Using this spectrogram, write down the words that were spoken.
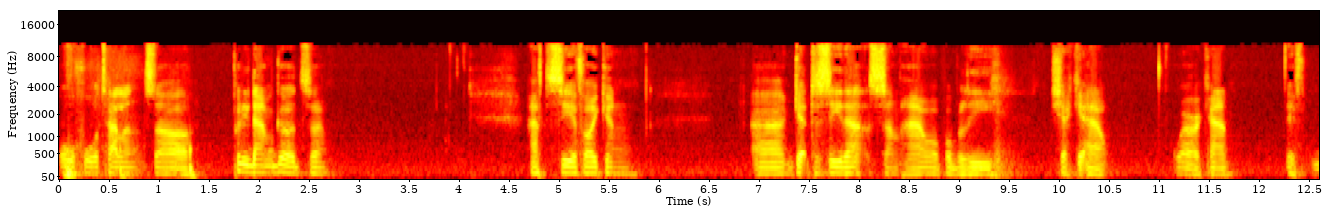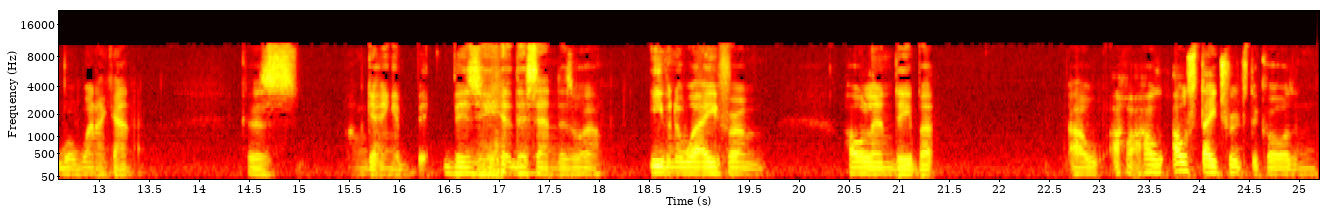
all four talents are pretty damn good. So, have to see if I can uh, get to see that somehow. I'll probably check it out where I can, if well when I can, because I'm getting a bit busy at this end as well, even away from whole indie, but I'll, I'll I'll stay true to the cause and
